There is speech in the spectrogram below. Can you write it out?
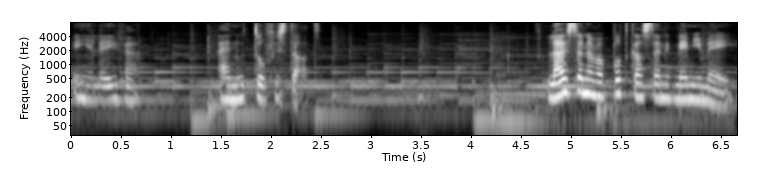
in je leven. En hoe tof is dat? Luister naar mijn podcast en ik neem je mee.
